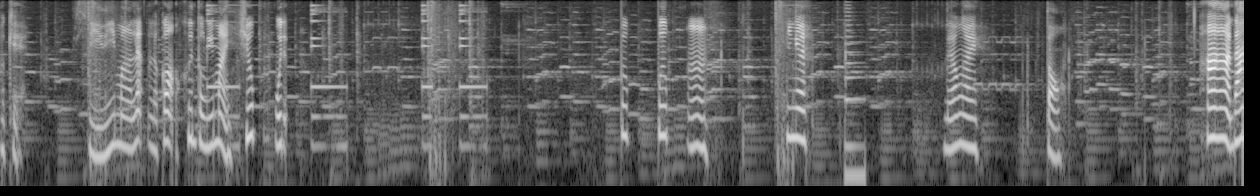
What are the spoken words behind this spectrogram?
โอเค สีนี้มาแล้ว แล้วก็ขึ้นตรงนี้ใหม่ ชึบ อุ้ยปึ๊บปึ๊บ อืม นี่ไง แล้วไง ต่อ อ่าได้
